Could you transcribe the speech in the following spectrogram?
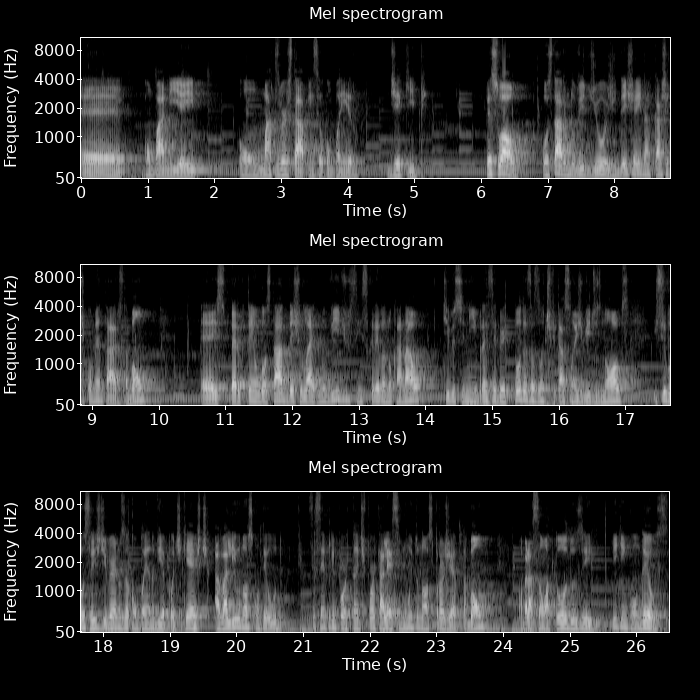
é, companhia aí com Max Verstappen, seu companheiro de equipe. Pessoal, gostaram do vídeo de hoje? Deixa aí na caixa de comentários, tá bom? É, espero que tenham gostado. Deixa o like no vídeo, se inscreva no canal, ative o sininho para receber todas as notificações de vídeos novos. E se você estiver nos acompanhando via podcast, avalie o nosso conteúdo. Isso é sempre importante fortalece muito o nosso projeto, tá bom? Um abração a todos e fiquem com Deus.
